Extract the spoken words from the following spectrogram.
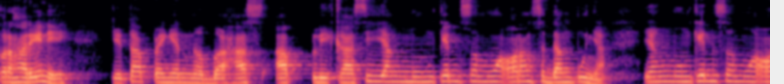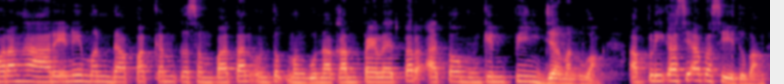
per hari ini kita pengen ngebahas aplikasi yang mungkin semua orang sedang punya yang mungkin semua orang hari ini mendapatkan kesempatan untuk menggunakan pay letter atau mungkin pinjaman uang. Aplikasi apa sih itu bang?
